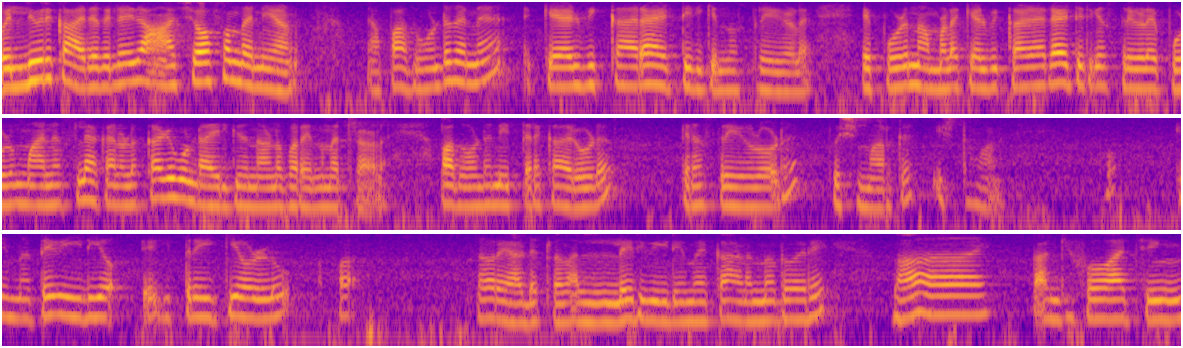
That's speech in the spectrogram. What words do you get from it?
വലിയൊരു കാര്യത്തിൽ ഒരു ആശ്വാസം തന്നെയാണ്. അപ്പോൾ അതുകൊണ്ട് തന്നെ കേൾവിക്കാരായിട്ടിരിക്കുന്ന സ്ത്രീകളെ എപ്പോഴും നമ്മളെ കേൾവിക്കാരായിട്ടിരിക്കുന്ന സ്ത്രീകളെ എപ്പോഴും മനസ്സിലാക്കാനുള്ള കഴിവുണ്ടായിരിക്കും എന്നാണ് പറയുന്നത് മറ്റൊരാൾ. അപ്പോൾ അതുകൊണ്ട് തന്നെ ഇത്തരക്കാരോട് ഇത്തരം സ്ത്രീകളോട് പുരുഷന്മാർക്ക് ഇഷ്ടമാണ്. അപ്പോൾ ഇന്നത്തെ വീഡിയോ ഇത്രയൊക്കെ ഉള്ളൂ. അപ്പോൾ എന്താ പറയുക അടുത്ത നല്ലൊരു വീഡിയോമായി കാണുന്നത് വരെ. Bye thank you for watching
